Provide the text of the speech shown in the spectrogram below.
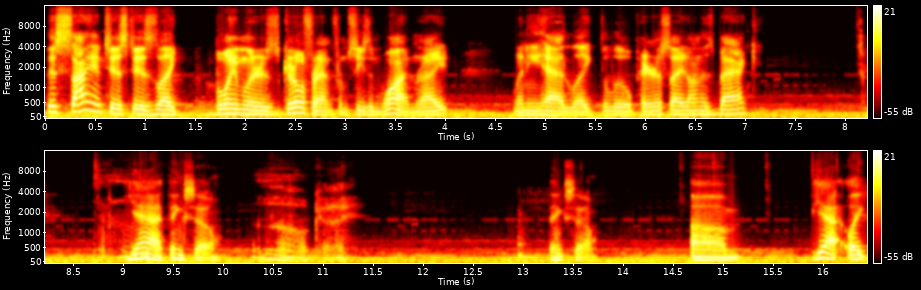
this scientist is like Boimler's girlfriend from season one, right? When he had like the little parasite on his back. Yeah, I think so. Oh, okay. I think so. Um, yeah, like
